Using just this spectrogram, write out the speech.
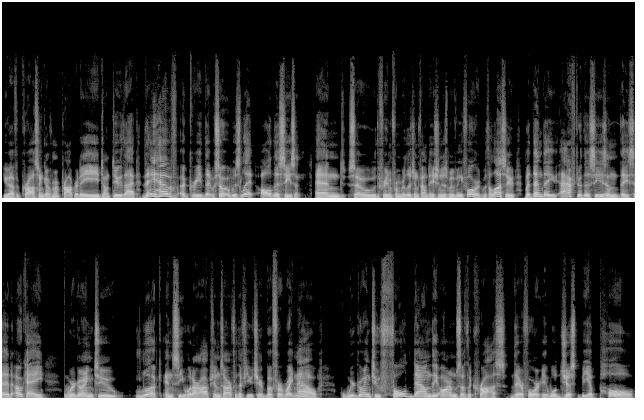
you have a cross on government property. Don't do that." They have agreed that so it was lit all this season. And so the Freedom from Religion Foundation is moving forward with a lawsuit. But then they, after the season, they said, okay, we're going to look and see what our options are for the future. But for right now, we're going to fold down the arms of the cross. Therefore, it will just be a pole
